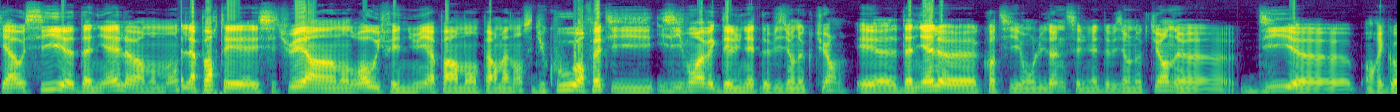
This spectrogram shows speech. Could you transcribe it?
Il y a aussi euh, Daniel, à un moment, la porte est située à un endroit où il fait nuit apparemment en permanence. Du coup, en fait, ils, ils y vont avec des lunettes de vision nocturne. Et Daniel, quand il- on lui donne ses lunettes de vision nocturne, dit en rigolant,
